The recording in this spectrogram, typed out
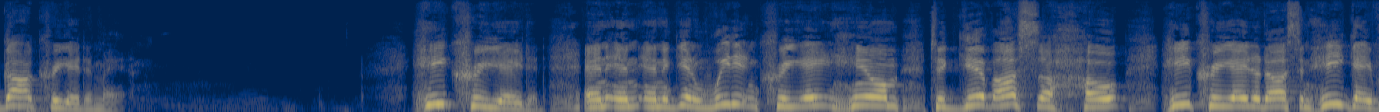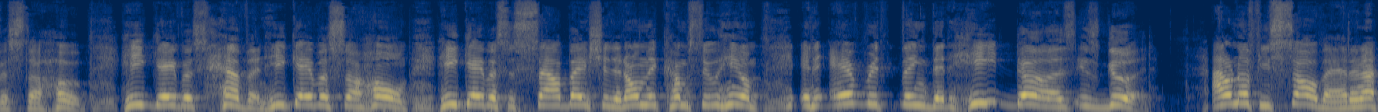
God created man. He created. And, and, and again, we didn't create Him to give us a hope. He created us and He gave us the hope. He gave us heaven. He gave us a home. He gave us a salvation that only comes through Him. And everything that He does is good. I don't know if you saw that, and I,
